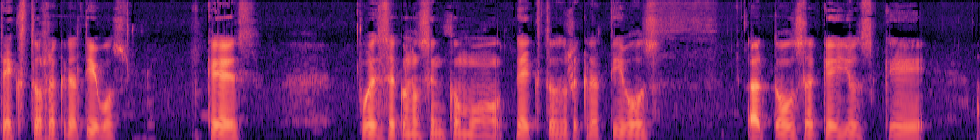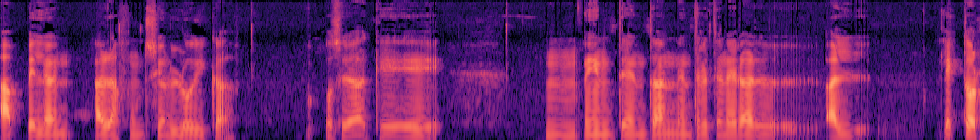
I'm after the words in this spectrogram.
Textos recreativos. ¿Qué es? Pues se conocen como textos recreativos a todos aquellos que apelan a la función lúdica, o sea que mm, intentan entretener al, lector.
